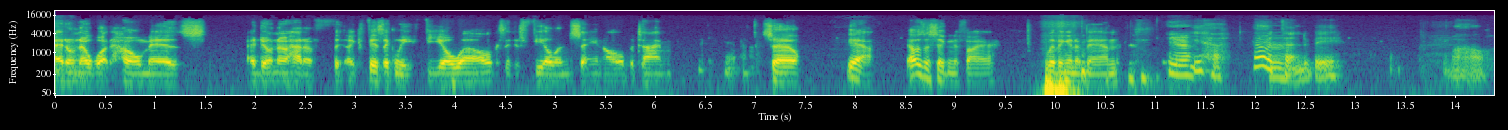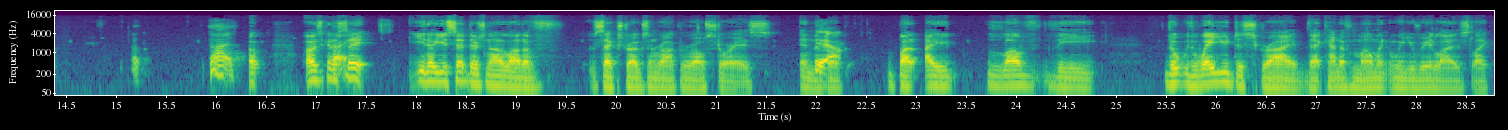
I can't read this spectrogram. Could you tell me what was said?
I don't know what home is. I don't know how to like physically feel well because I just feel insane all the time. Yeah. So, yeah, that was a signifier. Living in a van. Yeah. Yeah. That Sure. would tend to be. Wow. Oh, Go ahead. I was going to Sorry. say, you know, you said there's not a lot of sex, drugs, and rock and roll stories in the Yeah. book, but I love the, the the way you describe that kind of moment when you realize, like,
